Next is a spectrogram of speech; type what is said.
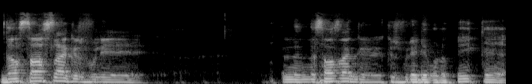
dans ce sens-là que je voulais, le, sens-là que, que, je voulais développer, que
